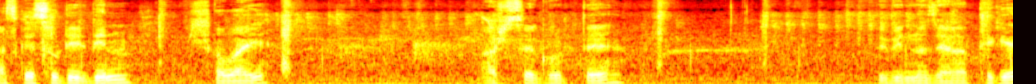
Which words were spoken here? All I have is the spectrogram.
আজকে ছুটির দিন, সবাই আসছে ঘুরতে বিভিন্ন জায়গা থেকে।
